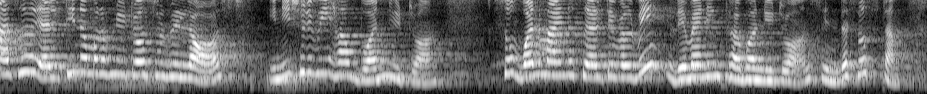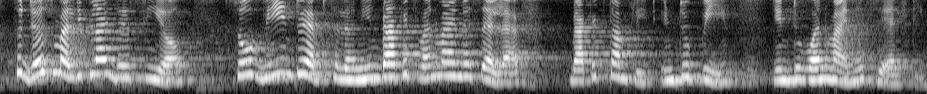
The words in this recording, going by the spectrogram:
as a LT number of neutrons will be lost, initially we have one neutron. So 1 minus LT will be remaining thermal neutrons in the system. So just multiply this here. So V into epsilon in bracket 1 minus LF bracket complete into P into 1 minus LT.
